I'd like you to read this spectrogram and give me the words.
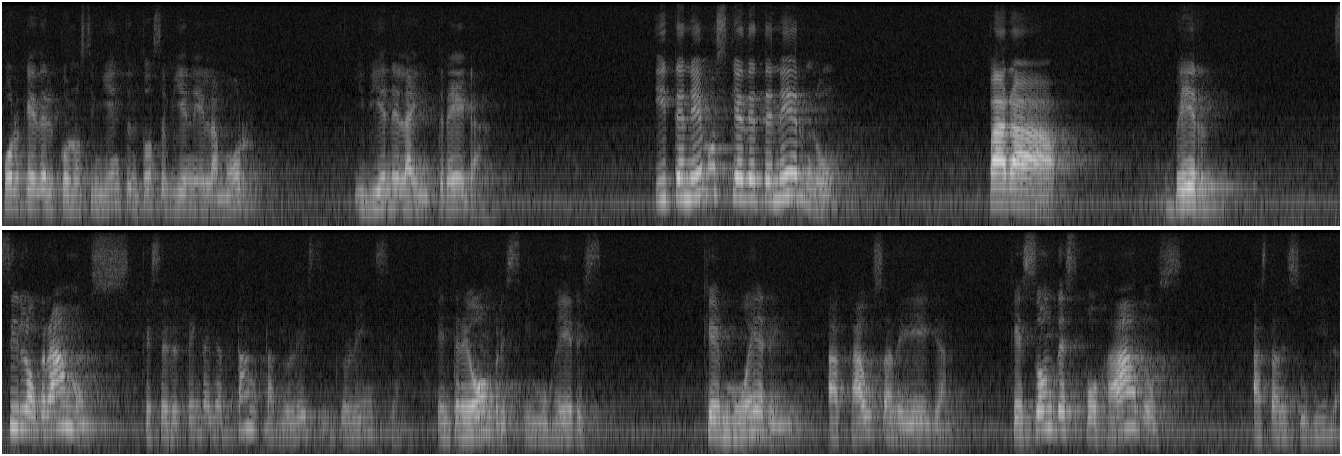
porque del conocimiento entonces viene el amor y viene la entrega. Y tenemos que detenernos para ver si logramos que se detenga ya tanta violencia, violencia entre hombres y mujeres que mueren a causa de ella, que son despojados hasta de su vida.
